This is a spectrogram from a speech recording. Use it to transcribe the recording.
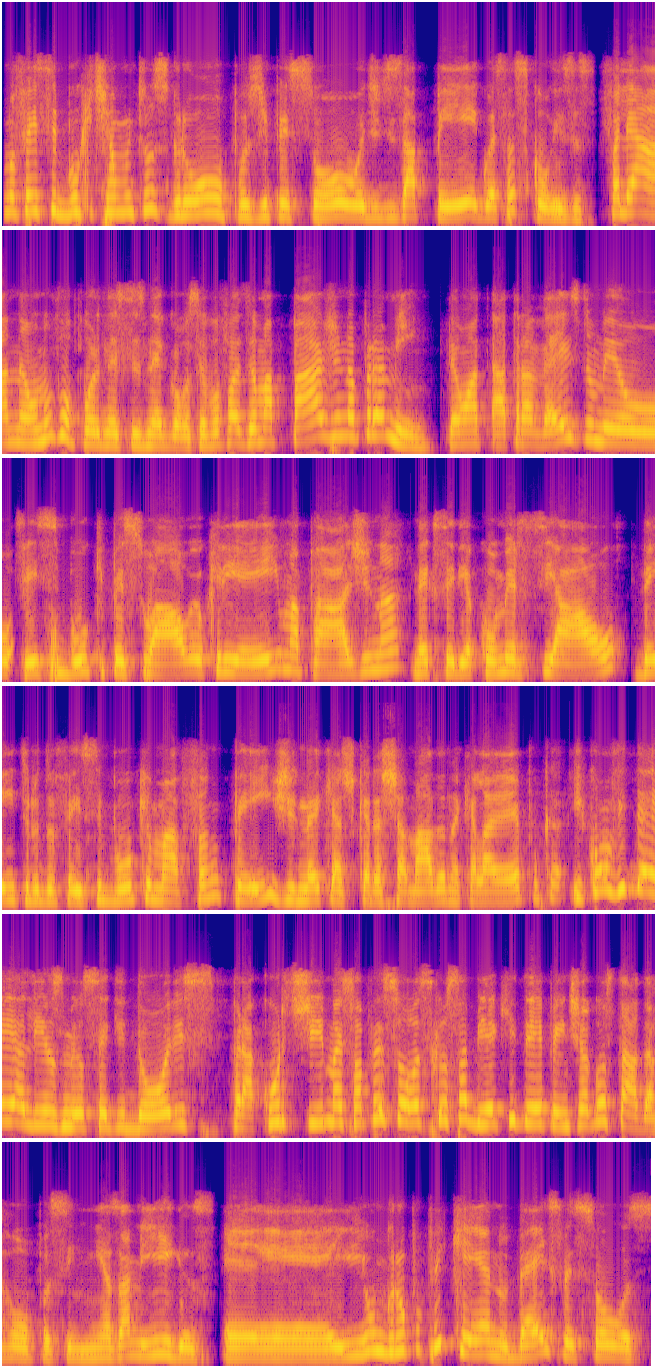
No Facebook tinha muitos grupos de pessoa, de desapego, essas coisas. Falei, ah, não, não vou pôr nesses negócios, eu vou fazer uma página para mim. Então, através do meu Facebook pessoal, eu criei uma página, né, que seria comercial, dentro do Facebook, uma fanpage, né, que acho que era chamada naquela época, e convidei ali os meus seguidores para curtir, mas só pessoas que eu sabia que de repente ia gostar da roupa, assim, minhas amigas, é, e um grupo pequeno, 10 pessoas.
